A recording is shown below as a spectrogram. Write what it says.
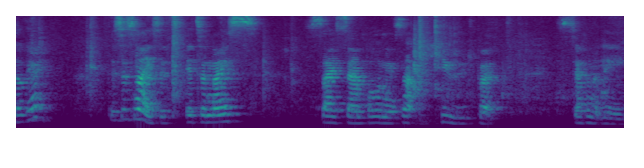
okay, this is nice. It's, it's a nice size sample. I mean, it's not huge, but it's definitely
